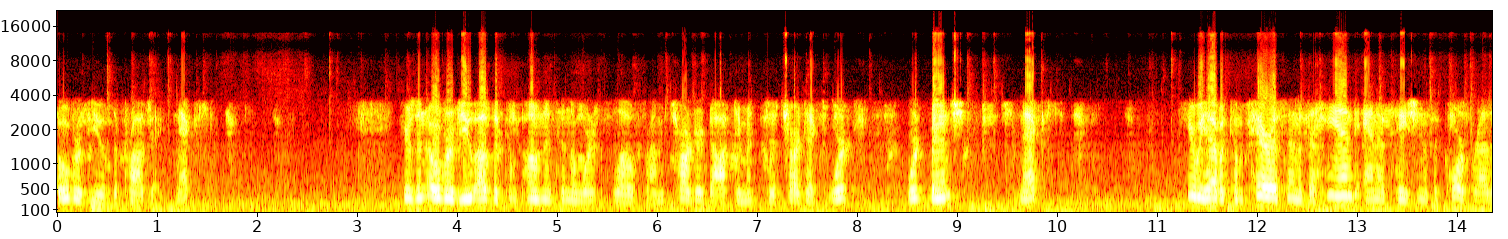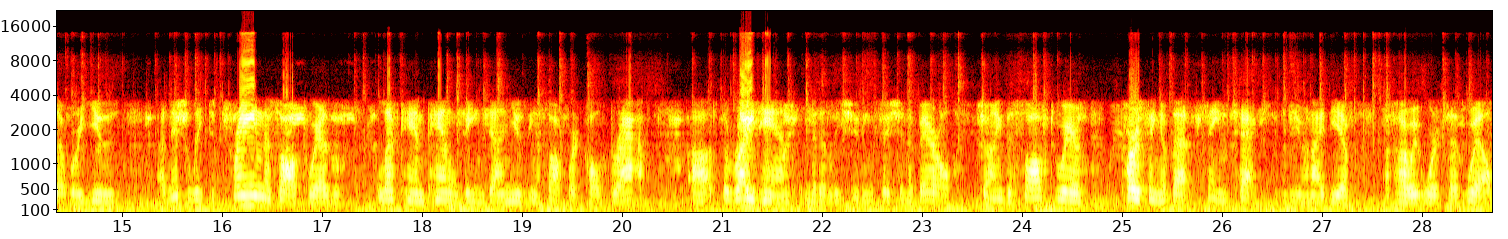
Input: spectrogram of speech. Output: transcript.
overview of the project. Next. Here's an overview of the components in the workflow from charter document to Chartex works, workbench. Next. Here we have a comparison of the hand annotation of the corpora that were used initially to train the software, the left-hand panel being done using a software called BRAT, uh, the right hand, admittedly shooting fish in a barrel, showing the software's parsing of that same text to give you an idea of, of how it works as well.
